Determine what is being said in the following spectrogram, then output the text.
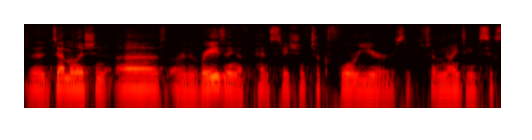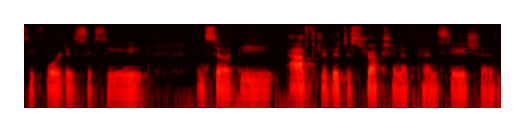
The demolition of, or the razing of Penn Station took four years. It's from 1964 to 68. And so at the, after the destruction of Penn Station,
